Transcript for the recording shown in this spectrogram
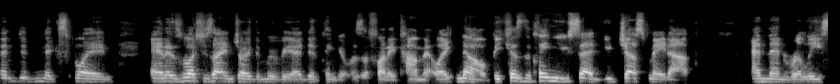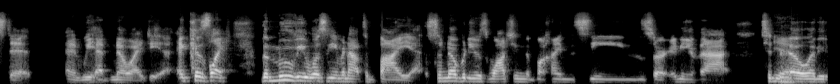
and didn't explain?" And as much as I enjoyed the movie, I did think it was a funny comment. Like, no, because the thing you said you just made up and then released it, and we had no idea. Because like the movie wasn't even out to buy yet, so nobody was watching the behind the scenes or any of that to Yeah. know any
